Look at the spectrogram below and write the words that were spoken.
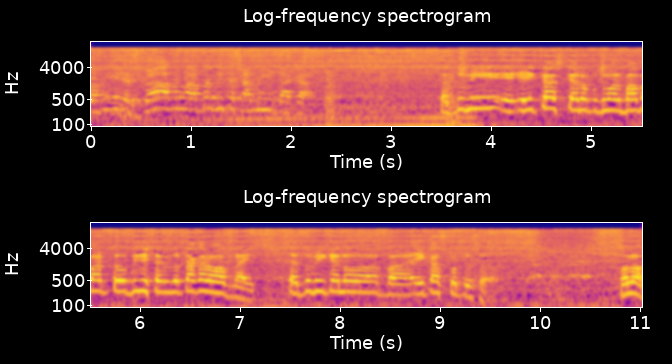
বাপি বিদেশ। তো আমার বাবা বিদেশ আমি ঢাকা। তা তুমি এই কাজ কেন তোমার বাবার তো বিদেশ থাকলে তো টাকার অভাব নাই। তা তুমি কেন বা, এই কাজ করতেছো? বলো।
